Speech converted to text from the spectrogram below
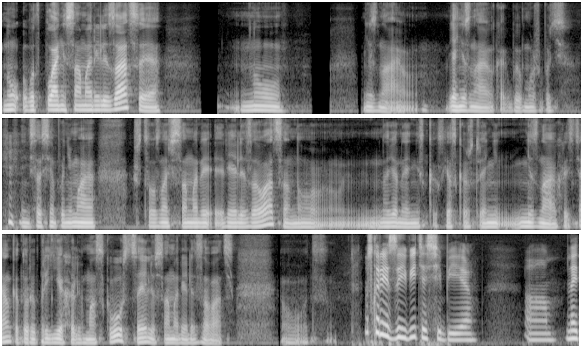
Ну, вот в плане самореализации, ну, не знаю. Я не знаю, как бы, может быть, я не совсем понимаю, что значит самореализоваться, но, наверное, я, не, я скажу, что я не, не знаю христиан, которые приехали в Москву с целью самореализоваться. Вот. Ну, скорее заявить о себе, э,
